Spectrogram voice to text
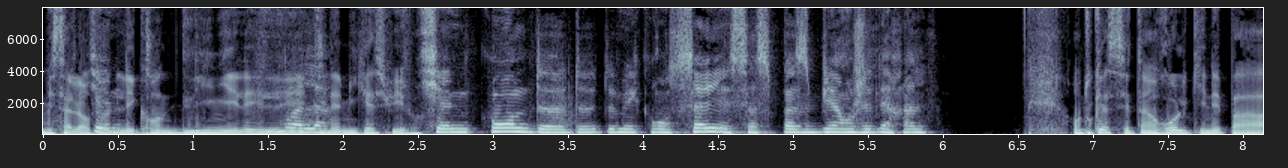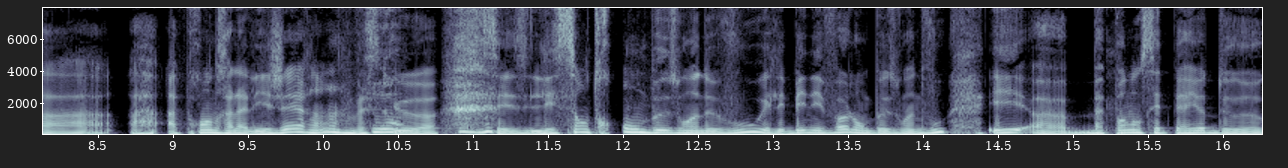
Mais ça leur donne les grandes lignes et les, les dynamiques à suivre. Ils tiennent compte de, de, de mes conseils et ça se passe bien en général. En tout cas, c'est un rôle qui n'est pas à, prendre à la légère, hein, parce que euh, les centres ont besoin de vous et les bénévoles ont besoin de vous. Et euh, bah, pendant cette période de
